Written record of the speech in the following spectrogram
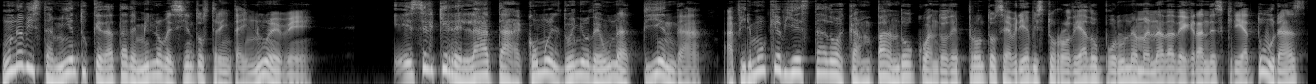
Un avistamiento que data de 1939 es el que relata cómo el dueño de una tienda afirmó que había estado acampando cuando de pronto se habría visto rodeado por una manada de grandes criaturas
